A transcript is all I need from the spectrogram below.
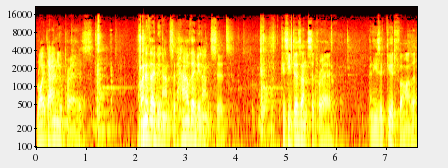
write down your prayers. When have they been answered? How have they been answered? Because He does answer prayer, and He's a good Father,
